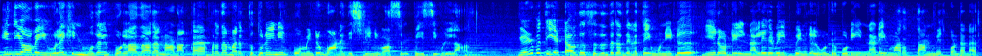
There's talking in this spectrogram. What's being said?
இந்தியாவை உலகின் முதல் பொருளாதார நாடாக்க பிரதமருக்கு துணை நிற்போம் என்று வானதி ஸ்ரீனிவாசன் பேசியுள்ளார். எழுபத்தி எட்டாவது சுதந்திர தினத்தை முன்னிட்டு ஈரோட்டில் நள்ளிரவில் பெண்கள் ஒன்று கூடி நடை மாரத்தான் மேற்கொண்டனர்.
